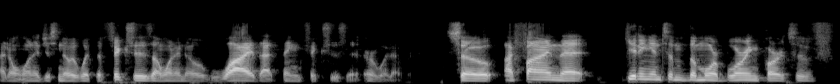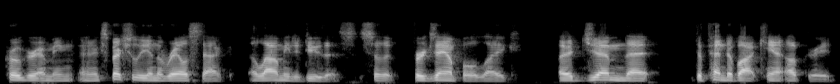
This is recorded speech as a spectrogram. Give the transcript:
I don't want to just know what the fix is. I want to know why that thing fixes it or whatever. So I find that getting into the more boring parts of programming and especially in the Rails stack allow me to do this. So that, for example, like a gem that Dependabot can't upgrade.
